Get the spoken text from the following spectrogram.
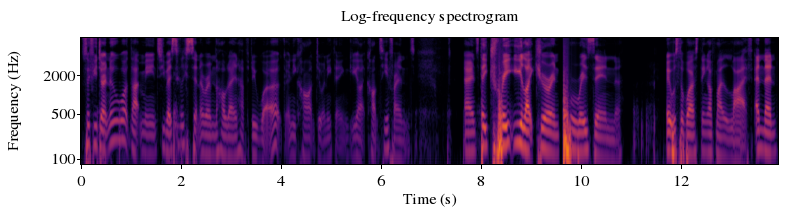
So if you don't know what that means, you basically sit in a room the whole day and have to do work and you can't do anything. You like can't see your friends. And they treat you like you're in prison it was the worst thing of my life. And then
